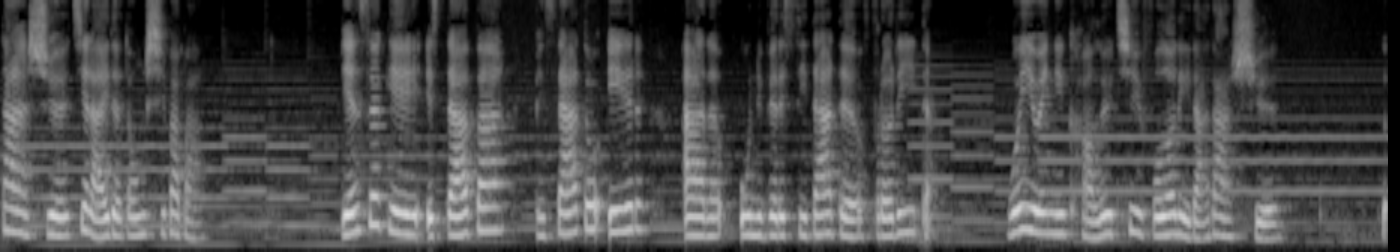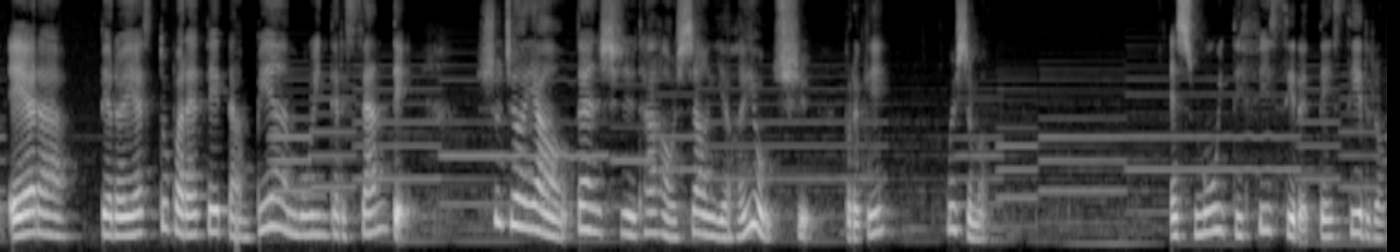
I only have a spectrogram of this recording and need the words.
大学寄来的东西，爸爸。Piensa que estaba pensado ir a la Universidad de Florida，我以为你考虑去佛罗里达大学。Era，pero esto parece también muy interesante。是这样，但是它好像也很有趣。¿Por qué？为什么 ？Es muy difícil decirlo.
